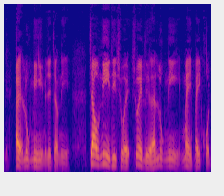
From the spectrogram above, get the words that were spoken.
เนี่ยเอ้ยลูกหนี้ไม่ใช่เจ้าหนี้ เจ้าหนี้ที่ช่วยช่วยเหลือลูกหนี้ไม่ไปกด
